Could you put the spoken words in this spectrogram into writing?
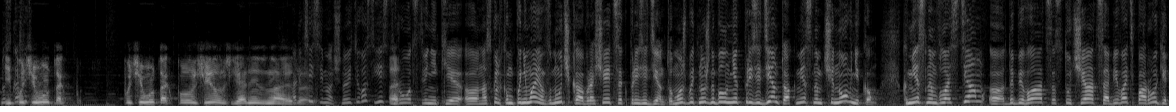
Ну, И скажите... почему так почему так получилось, я не знаю. Алексей даже. Семенович, но ведь у вас есть А. родственники. Э, Насколько мы понимаем, внучка обращается к президенту. Может быть, нужно было не к президенту, а к местным чиновникам, к местным властям э, добиваться, стучаться, обивать пороги.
